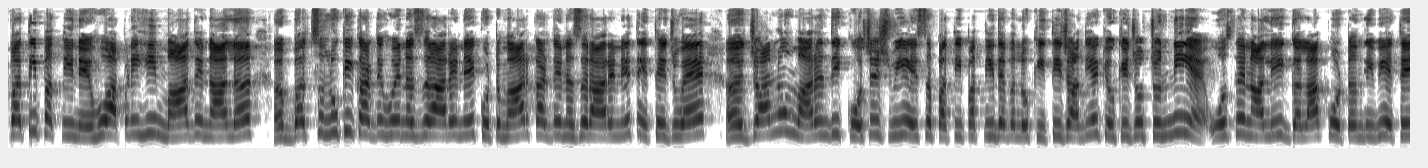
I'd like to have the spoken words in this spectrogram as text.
ਪਤੀ ਪਤਨੀ ਨੇ ਉਹ ਆਪਣੀ ਹੀ ਮਾਂ ਦੇ ਨਾਲ ਬਦਸਲੂਕੀ ਕਰਦੇ ਹੋਏ ਨਜ਼ਰ ਆ ਰਹੇ ਨੇ ਕੁੱਟਮਾਰ ਕਰਦੇ ਨਜ਼ਰ ਆ ਰਹੇ ਨੇ ਤੇ ਇੱਥੇ ਜੋ ਹੈ ਅ, ਜਾਨੋਂ ਮਾਰਨ ਦੀ ਕੋਸ਼ਿਸ਼ ਵੀ ਇਸ ਪਤੀ ਪਤਨੀ ਦੇ ਵੱਲੋਂ ਕੀਤੀ ਜਾਂਦੀ ਹੈ ਕਿਉਂਕਿ ਜੋ ਚੁੰਨੀ ਹੈ ਉਸ ਦੇ ਨਾਲ ਹੀ ਗਲਾ ਘੋਟਣ ਦੀ ਵੀ ਇੱਥੇ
